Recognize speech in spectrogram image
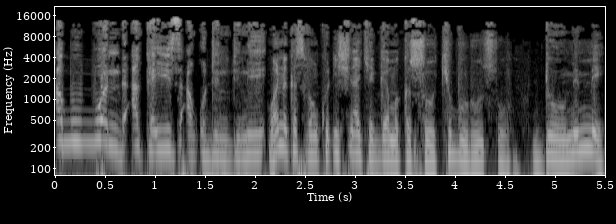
abubuwan da aka yi su a kudindine. wannan kasafin kuɗi shi ake gama ka soki burutsu domin me?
